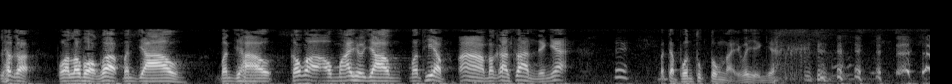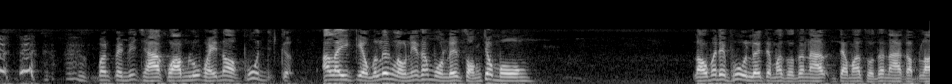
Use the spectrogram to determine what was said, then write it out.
แล้วก็พอเราบอกว่ามันยาว มันยาวเขาก็เอาไม้ยาวๆมาเทียบ อ่า มันก็สั้นอย่างเงี้ยมันจะพ้นทุกตรงไหนวะอย่างเงี้ย มันเป็นวิชาความรู้ภายนอกพูดอะไรเกี่ยวกับเรื่องเหล่านี้ทั้งหมดเลยสองชั่วโมง เราไม่ได้พูดเลยจะมาสนทนาจะมาสนทนากับเรา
